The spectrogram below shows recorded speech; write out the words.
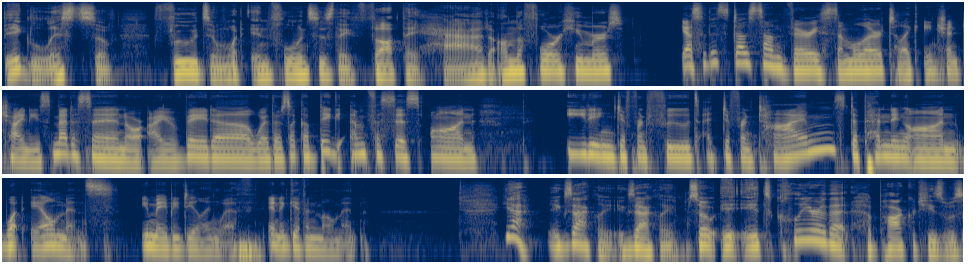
big lists of foods and what influences they thought they had on the four humors. Yeah, so this does sound very similar to like ancient Chinese medicine or Ayurveda, where there's like a big emphasis on eating different foods at different times, depending on what ailments you may be dealing with in a given moment. Yeah, exactly, exactly. So it, it's clear that Hippocrates was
